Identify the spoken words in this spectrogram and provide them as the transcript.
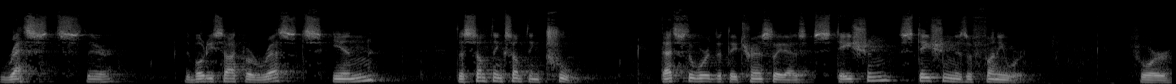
rests there. The Bodhisattva rests in the something something true. That's the word that they translate as station. Station is a funny word for,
